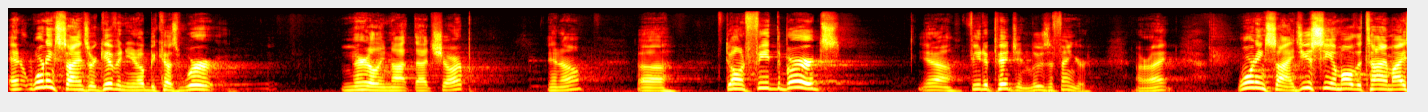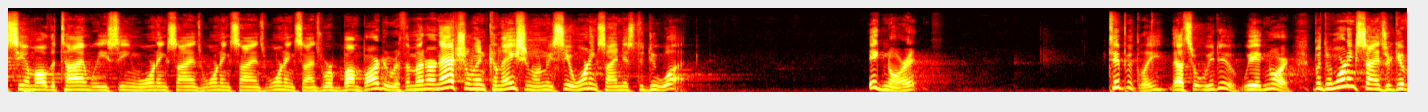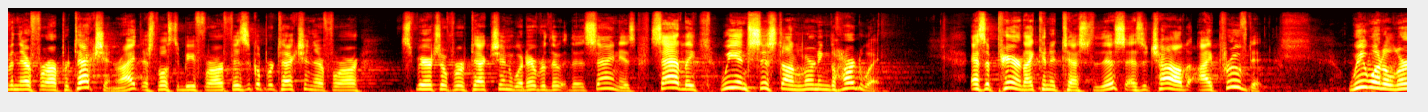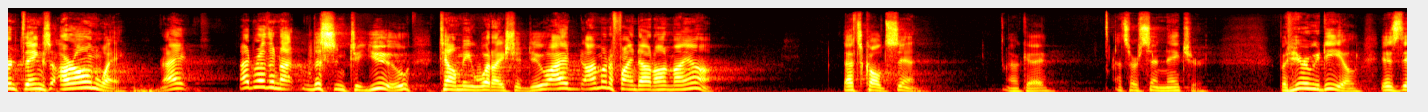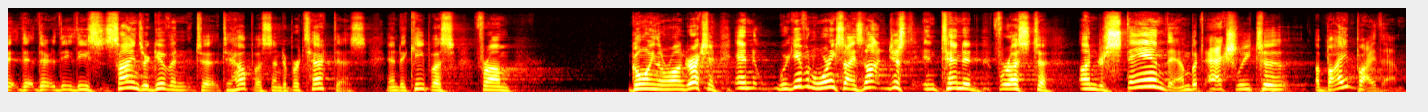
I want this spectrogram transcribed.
And warning signs are given, you know, because we're nearly not that sharp, you know. Uh, don't feed the birds. You know, feed a pigeon, lose a finger. All right? Warning signs. You see them all the time. I see them all the time. We see warning signs, warning signs, warning signs. We're bombarded with them. And our natural inclination when we see a warning sign is to do what? Ignore it. Typically, that's what we do. We ignore it. But the warning signs are given there for our protection, right? They're supposed to be for our physical protection, they're for our spiritual protection, whatever the, the sign is. Sadly, we insist on learning the hard way. As a parent, I can attest to this. As a child, I proved it. We want to learn things our own way, right? I'd rather not listen to you tell me what I should do. I, am going to find out on my own. That's called sin, okay? That's our sin nature. But here we deal is that the, the, the, these signs are given to, to help us and to protect us and to keep us from going the wrong direction. And we're given warning signs not just intended for us to understand them, but actually to abide by them.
